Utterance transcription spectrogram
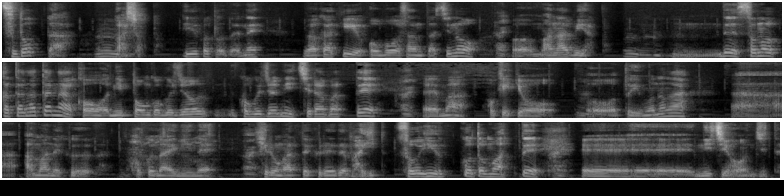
集った場所ということでね、若きお坊さんたちの学び屋と。うんでその方々がこう日本国上国中に散らばって、はい。えーまあ法華経というものがあーあまねく国内にねはい。広がってくれればいいと。そういうこともあって、はい。えー日本寺と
